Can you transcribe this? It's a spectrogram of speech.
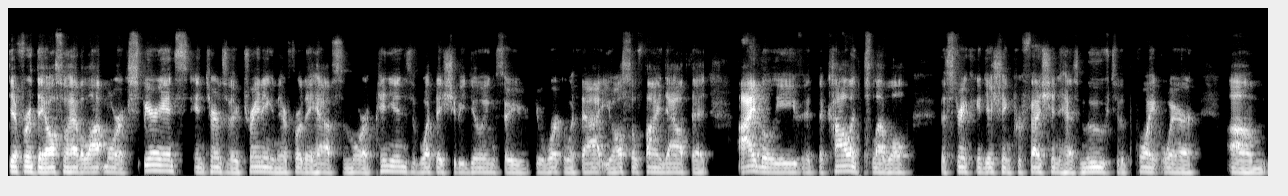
different they also have a lot more experience in terms of their training and therefore they have some more opinions of what they should be doing. So you're, you're working with that. You also find out that i believe at the college level the strength conditioning profession has moved to the point where um,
